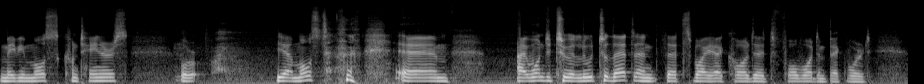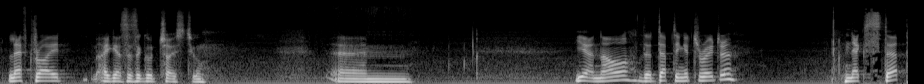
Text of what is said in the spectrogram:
maybe most containers, or yeah, most. um, I wanted to allude to that, and that's why I called it forward and backward. Left, right, I guess is a good choice too. Um, yeah, now the adapting iterator. Next step.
